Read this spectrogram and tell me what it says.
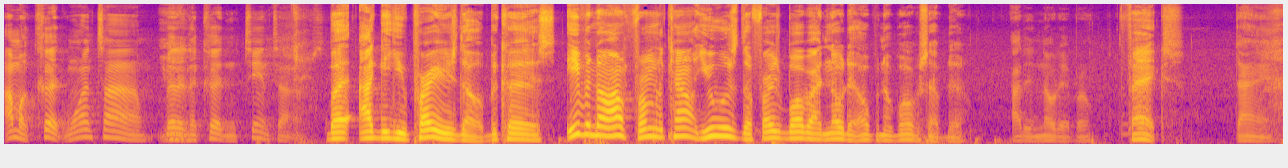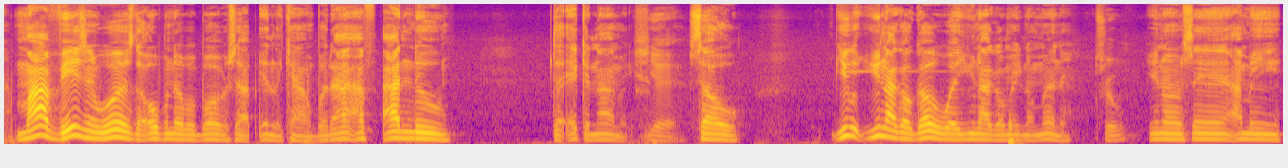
I'm a cut one time better Mm. than cutting ten times. But I give you praise though, because even though I'm from Lecompte, you was the first barber I know that opened a barbershop there. I didn't know that, bro. Facts. Dang. My vision was to open up a barbershop in Lecompte, but I, I I knew the economics. Yeah. So you you not gonna go where you're not gonna make no money. True. You know what I'm saying? I mean,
